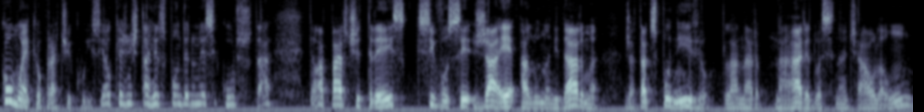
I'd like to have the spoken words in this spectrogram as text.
Como é que eu pratico isso? E é o que a gente está respondendo nesse curso, tá? Então a parte 3, se você já é aluno Anidarma, já está disponível lá na, na área do assinante a aula 1,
